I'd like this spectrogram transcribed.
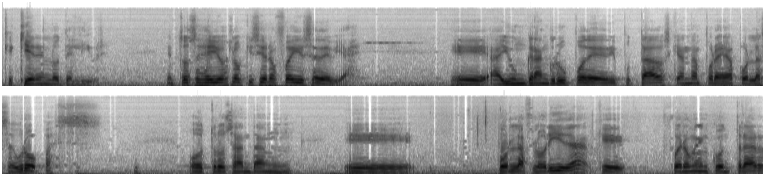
que quieren los de libre. Entonces ellos lo que hicieron fue irse de viaje. Eh, hay un gran grupo de diputados que andan por allá por las Europas, otros andan eh, por la Florida, que fueron a encontrar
